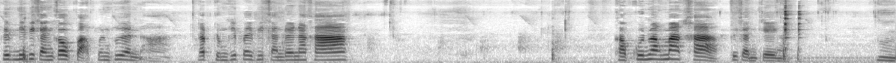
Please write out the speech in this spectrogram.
คลิปนี้พี่กันก็ฝากเพื่อนๆรับชมคลิปให้พี่กันด้วยนะคะ ขอบคุณมากๆค่ะ พี่กันเก่งอะอืม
